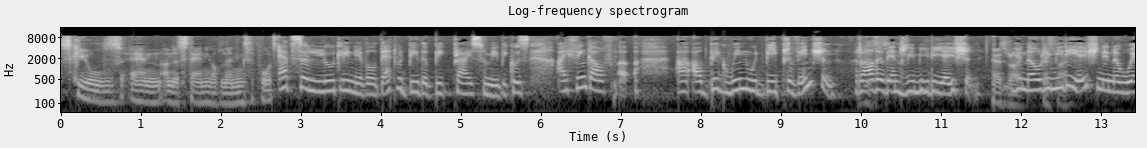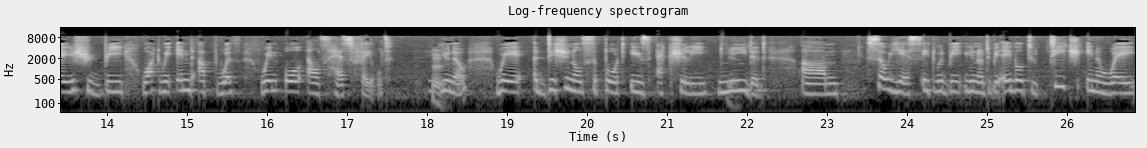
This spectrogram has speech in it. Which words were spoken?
skills and understanding of learning support? Absolutely, Neville. That would be the big prize for me because I think our, uh, our big win would be prevention rather yes. than remediation. That's right. You know, That's remediation right. in a way should be what we end up with when all else has failed. Hmm. You know, where additional support is actually needed. Yes. Um, so yes, it would be, you know, to be able to teach in a way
